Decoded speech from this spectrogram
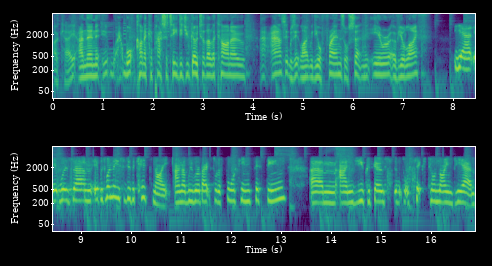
Okay, and then what kind of capacity did you go to the Locarno as? Was it like with your friends or certain era of your life? Yeah, it was. Um, it was when they used to do the kids' night, and we were about sort of 14, 15. Um, and you could go sort of six till nine p.m.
